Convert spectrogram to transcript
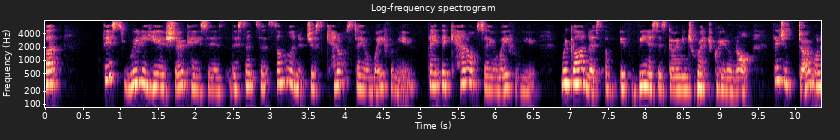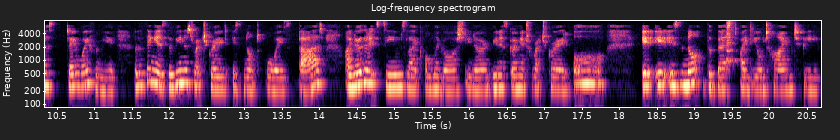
But this really here showcases the sense that someone just cannot stay away from you. They, they cannot stay away from you, regardless of if Venus is going into retrograde or not. They just don't want to stay away from you. And the thing is, the Venus retrograde is not always bad. I know that it seems like, oh my gosh, you know, Venus going into retrograde, oh, it, it is not the best ideal time to be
